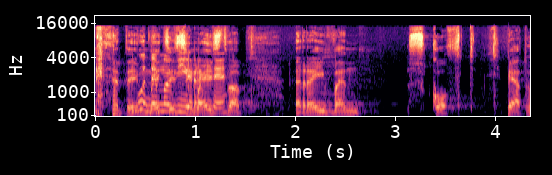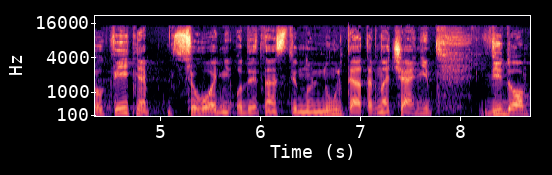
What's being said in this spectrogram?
вірити. сімейства Рейвенскофт. 5 квітня сьогодні о 19.00 театр на чайні. Відео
